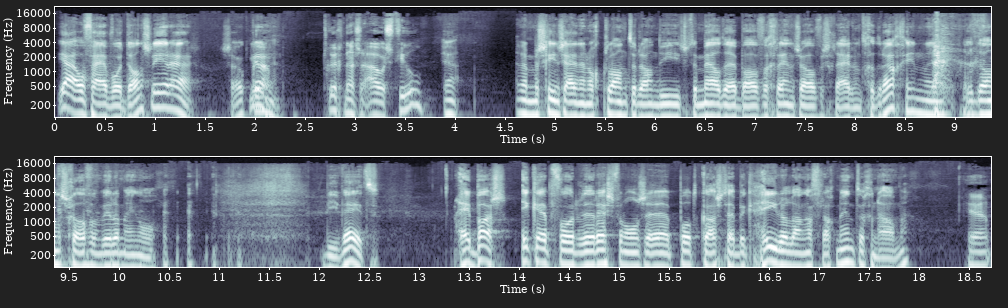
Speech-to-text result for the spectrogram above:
Ja, of hij wordt dansleraar. Zou kunnen. Ja. Terug naar zijn oude stiel. Ja. En dan misschien zijn er nog klanten dan die iets te melden hebben over grensoverschrijdend gedrag in eh, de dansschool van Willem Engel. Wie weet. Hey Bas, ik heb voor de rest van onze podcast heb ik hele lange fragmenten genomen. Ja.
